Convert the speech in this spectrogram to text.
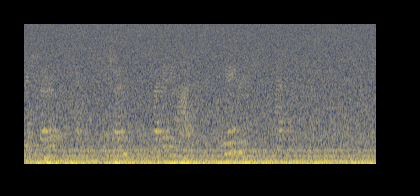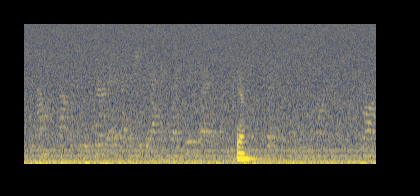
treat you better and you should, but maybe not, be angry. And, you know, not that you deserve it, that they should be acting like you, but Yeah. there's some wrong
